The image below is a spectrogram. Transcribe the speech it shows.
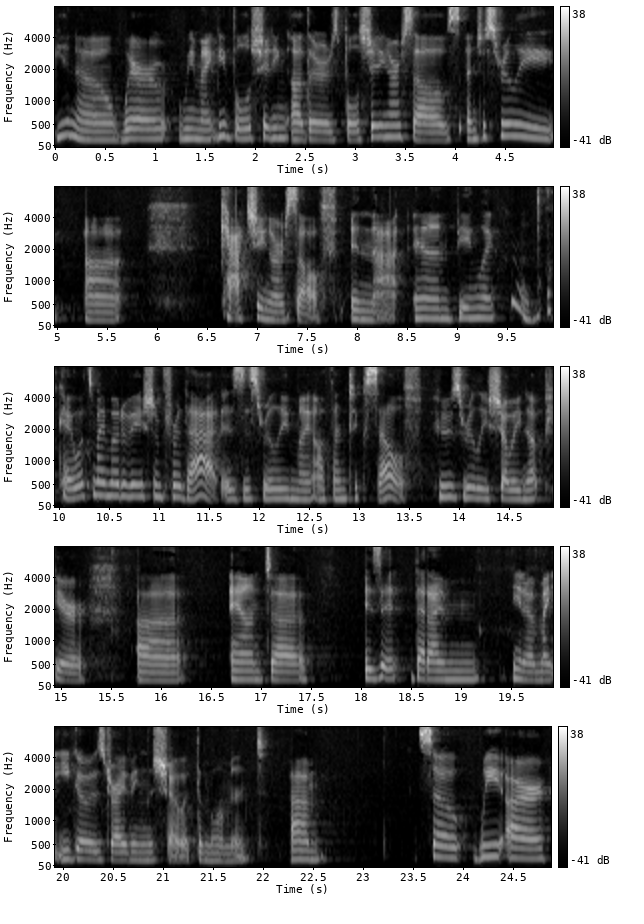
you know, where we might be bullshitting others, bullshitting ourselves, and just really uh, catching ourselves in that and being like, hmm, okay, what's my motivation for that? Is this really my authentic self? Who's really showing up here? Uh, and uh, is it that I'm, you know, my ego is driving the show at the moment? Um, so we are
